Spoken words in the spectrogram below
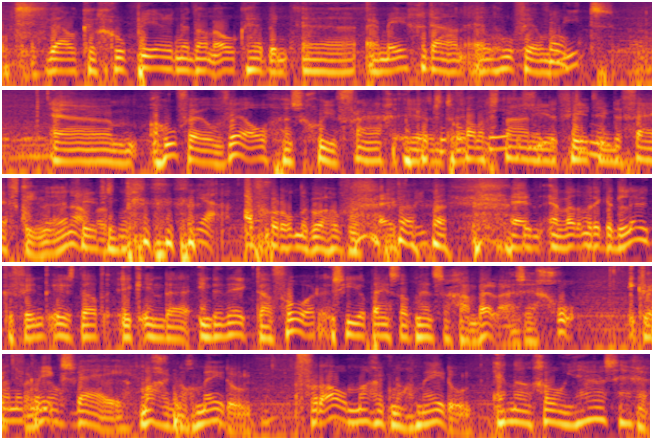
of, of, welke groeperingen dan ook hebben uh, er meegedaan en hoeveel oh. niet? Um, hoeveel wel? Dat is een goede vraag. Ik heb toevallig staan hier. De 10 en de 15. Nou, 14. dat is nog ja. afgeronde boven 15. en en wat, wat ik het leuke vind is dat ik in de, in de week daarvoor zie je opeens dat mensen gaan bellen. En zeggen, goh, ik kan weet van niks. Mag ik nog meedoen? Vooral mag ik nog meedoen. En dan gewoon ja zeggen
